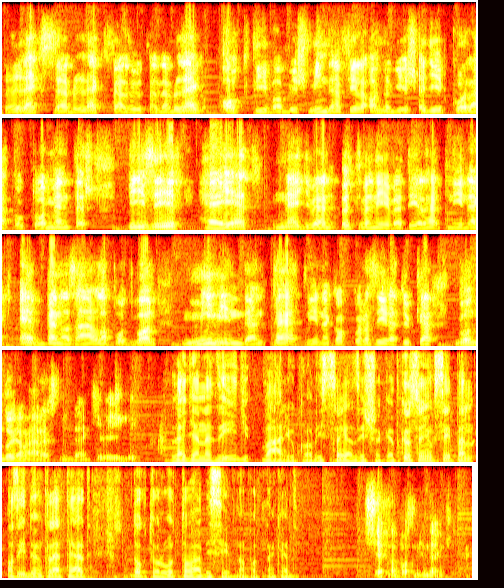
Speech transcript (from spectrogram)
legszebb, legfelhőtlenebb, legaktívabb és mindenféle anyagi és egyéb korlátoktól mentes 10 év helyett 40-50 évet élhetnének ebben az állapotban, mi mindent tehetnének akkor az életükkel. Gondolja már ezt mindenki végig. Legyen ez így, várjuk a visszajelzéseket. Köszönjük szépen, az időnk letelt. Doktor úr, további szép napot neked. Szép napot mindenkinek.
